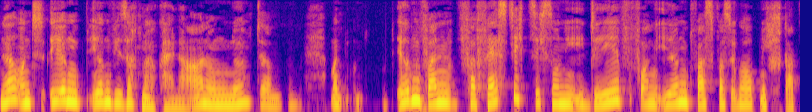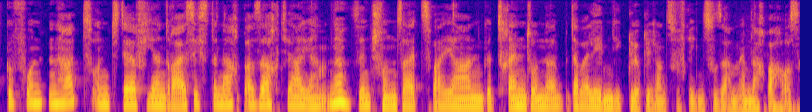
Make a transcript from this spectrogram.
Ne? Und irgend, irgendwie sagt man, keine Ahnung, ne? Der, man, irgendwann verfestigt sich so eine Idee von irgendwas, was überhaupt nicht stattgefunden hat. Und der 34. Nachbar sagt, ja, ja, ne, sind schon seit zwei Jahren getrennt und dabei leben die glücklich und zufrieden zusammen im Nachbarhaus.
